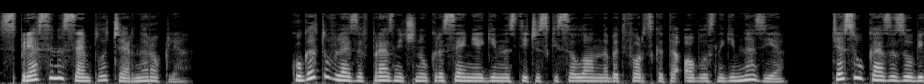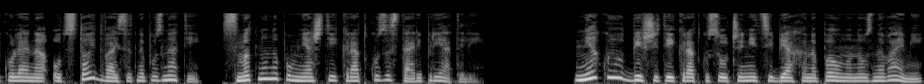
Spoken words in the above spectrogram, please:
Спря се на семпла черна рокля. Когато влезе в празнично украсения гимнастически салон на Бетфордската областна гимназия, тя се оказа заобиколена от 120 непознати, смътно напомнящи и кратко за стари приятели. Някои от бившите и кратко съученици бяха напълно неузнаваеми,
